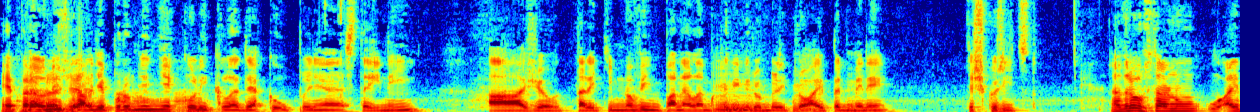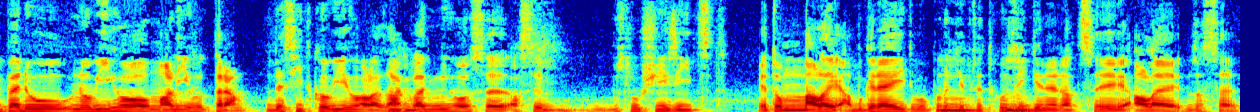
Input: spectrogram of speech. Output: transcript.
Je pravda, velmi že- pravděpodobně ano, několik let jako úplně stejný. A že jo, tady tím novým panelem, Mm, který vyrobili pro iPad mini, těžko říct. Na druhou stranu u iPadu nového malého, teda desítkového, ale základního se asi sluší říct, je to malý upgrade oproti předchozí generaci, ale zase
